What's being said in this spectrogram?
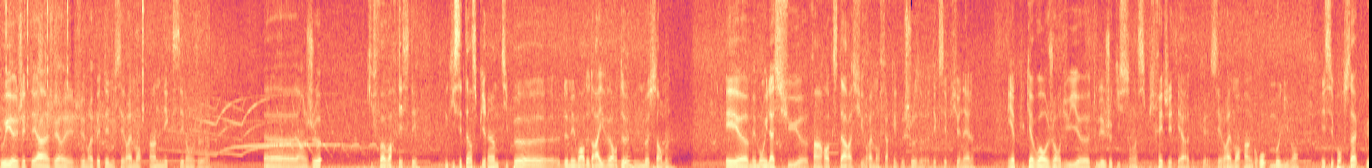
oui GTA je vais, je vais me répéter mais c'est vraiment un excellent jeu. hein. Un jeu qu'il faut avoir testé. Donc il s'était inspiré un petit peu euh, de mémoire de Driver 2, il me semble. Et euh, mais bon, il a su, euh, enfin Rockstar a su vraiment faire quelque chose d'exceptionnel. Il n'y a plus qu'à voir aujourd'hui tous les jeux qui se sont inspirés de GTA. Donc c'est vraiment un gros monument. Et c'est pour ça que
